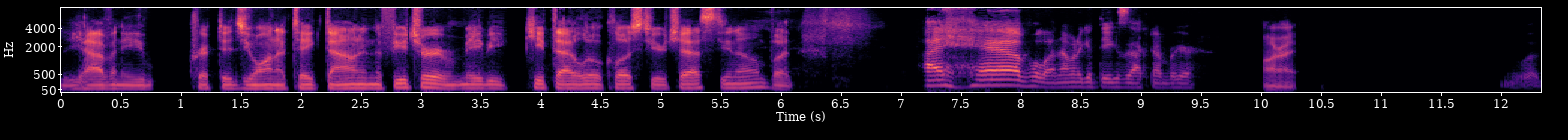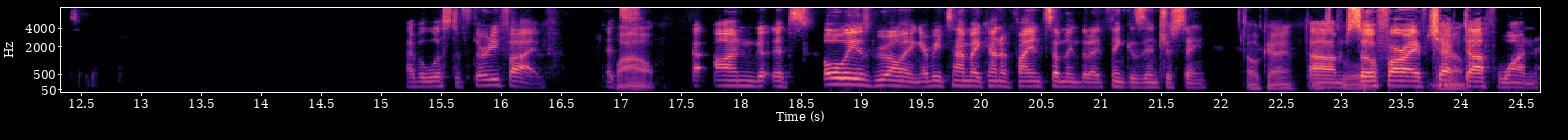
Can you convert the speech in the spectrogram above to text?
do you have any cryptids you want to take down in the future or maybe keep that a little close to your chest you know but i have hold on i'm gonna get the exact number here all right One second. I have a list of 35. It's wow. On it's always growing every time I kind of find something that I think is interesting. Okay. Um, cool. So far, I've checked yeah. off one.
